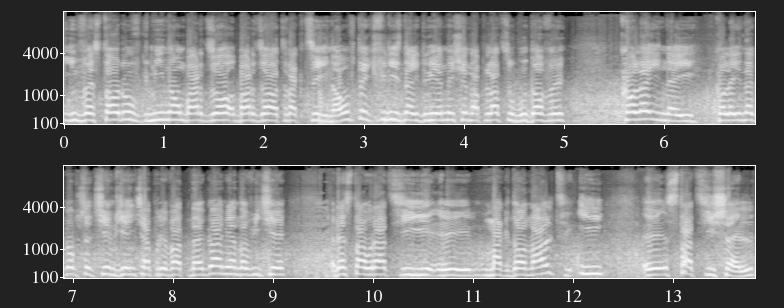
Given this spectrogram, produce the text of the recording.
inwestorów gminą bardzo, bardzo atrakcyjną. W tej chwili znajdujemy się na placu budowy kolejnej, kolejnego przedsięwzięcia prywatnego, a mianowicie restauracji y, McDonald's i y, stacji Shell.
